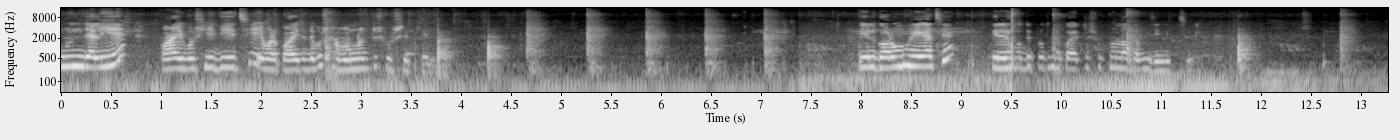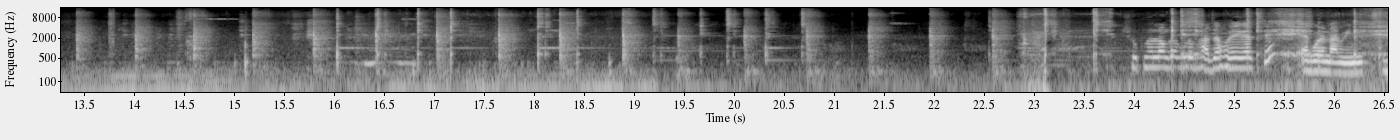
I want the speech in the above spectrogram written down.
উনুন জ্বালিয়ে কড়াই বসিয়ে দিয়েছি। এবার কড়াইতে দেবো সামান্য একটু সর্ষের তেল। তেল গরম হয়ে গেছে। তেলের মধ্যে প্রথমে কয়েকটা শুকনো লঙ্কা ভেজে নিচ্ছি। শুকনো লঙ্কাগুলো ভাজা হয়ে গেছে, একবার নামিয়ে নিচ্ছি।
